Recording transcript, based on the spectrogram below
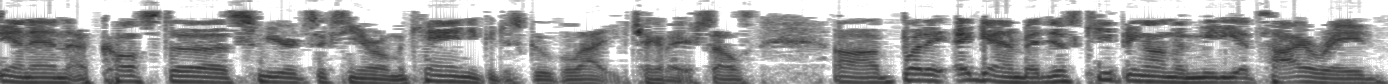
CNN Acosta smeared 16 year old McCain. You could just Google that. You can check it out yourselves. Uh, but it, again, but just keeping on the media tirade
